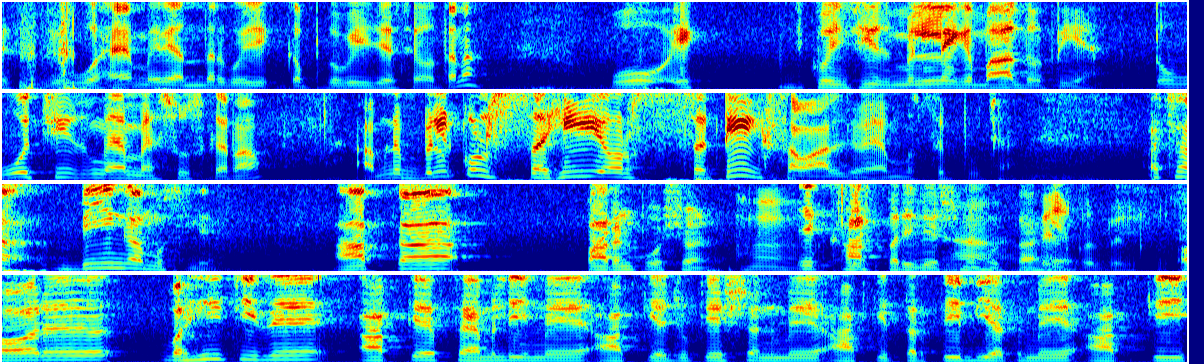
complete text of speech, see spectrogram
इस वो है मेरे अंदर कोई कब कभी जैसे होता ना वो एक कोई चीज़ मिलने के बाद होती है। तो वो चीज़ मैं महसूस कर रहा हूँ। आपने बिल्कुल सही और सटीक सवाल जो है मुझसे पूछा। अच्छा बींग मुस्लिम आपका पालन पोषण हम्म। एक खास परिवेश हाँ, में होता है। बिल्कुल, बिल्कुल। और वही चीज़ें आपके फैमिली में आपकी एजुकेशन में आपकी तरतीबियत में आपकी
